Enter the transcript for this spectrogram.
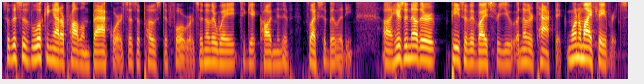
So this is looking at a problem backwards as opposed to forwards. Another way to get cognitive flexibility. Uh, here's another piece of advice for you, another tactic. One of my favorites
